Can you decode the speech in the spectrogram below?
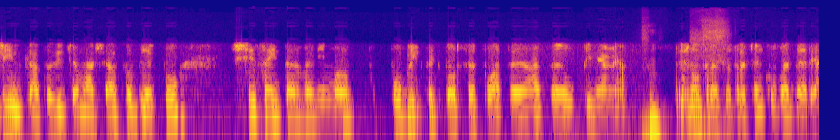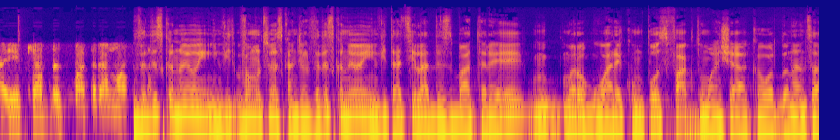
jin, ca să zicem așa, subiectul și să intervenim uh, public pe cât ori se poate. Asta e opinia mea. Deci nu trebuie să trecem cu vederea. E chiar dezbaterea noastră. Vedeți că noi o invi- Vă mulțumesc, Angel. Vedeți că noi o invitație la dezbatere, m- mă rog, oarecum post factum așa, că ordonanța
